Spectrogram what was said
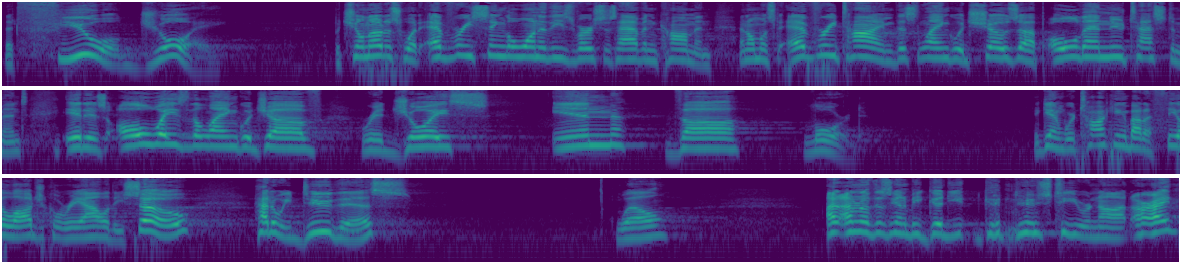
that fuel joy. But you'll notice what every single one of these verses have in common. And almost every time this language shows up, Old and New Testament, it is always the language of rejoice in the Lord. Again, we're talking about a theological reality. So, how do we do this? Well, I don't know if this is going to be good, good news to you or not, all right?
